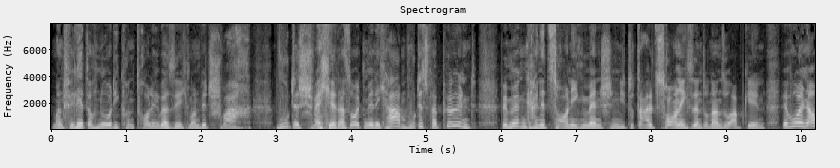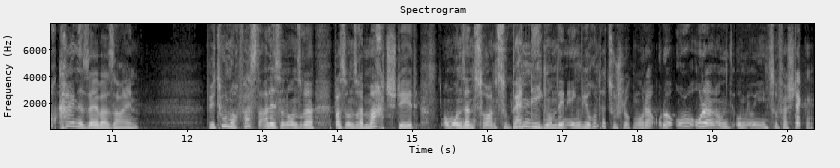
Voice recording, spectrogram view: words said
Man verliert doch nur die Kontrolle über sich. Man wird schwach. Wut ist Schwäche. Das sollten wir nicht haben. Wut ist verpönt. Wir mögen keine zornigen Menschen, die total zornig sind und dann so abgehen. Wir wollen auch keine selber sein. Wir tun noch fast alles, in unserer, was in unserer Macht steht, um unseren Zorn zu bändigen, um den irgendwie runterzuschlucken, oder? Oder, oder um, um ihn zu verstecken.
